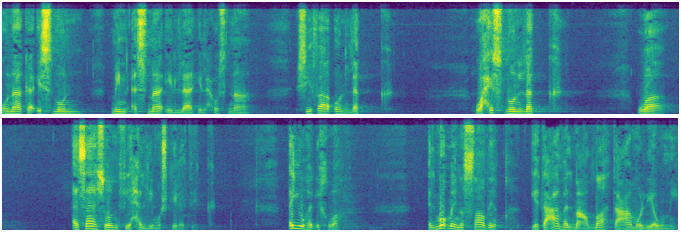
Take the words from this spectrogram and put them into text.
هناك اسم من أسماء الله الحسنى شفاء لك وحصن لك وأساس في حل مشكلتك. أيها الأخوة المؤمن الصادق يتعامل مع الله تعامل يومي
